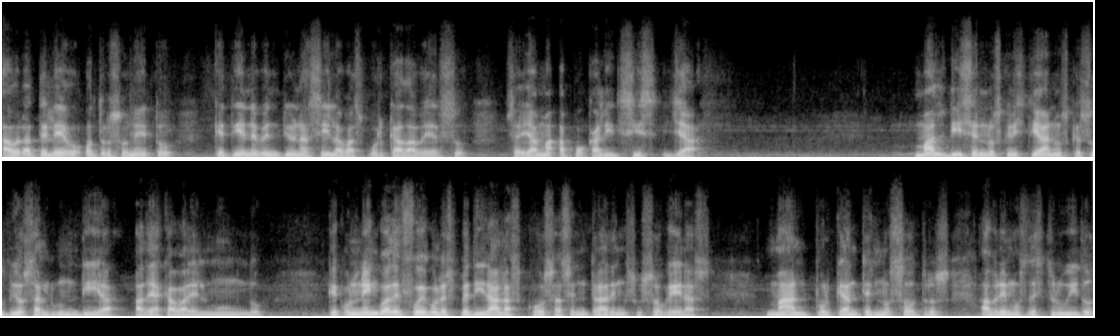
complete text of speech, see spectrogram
Ahora te leo otro soneto que tiene 21 sílabas por cada verso. Se llama Apocalipsis ya. Mal dicen los cristianos que su Dios algún día ha de acabar el mundo, que con lengua de fuego les pedirá las cosas entrar en sus hogueras. Mal porque antes nosotros habremos destruido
